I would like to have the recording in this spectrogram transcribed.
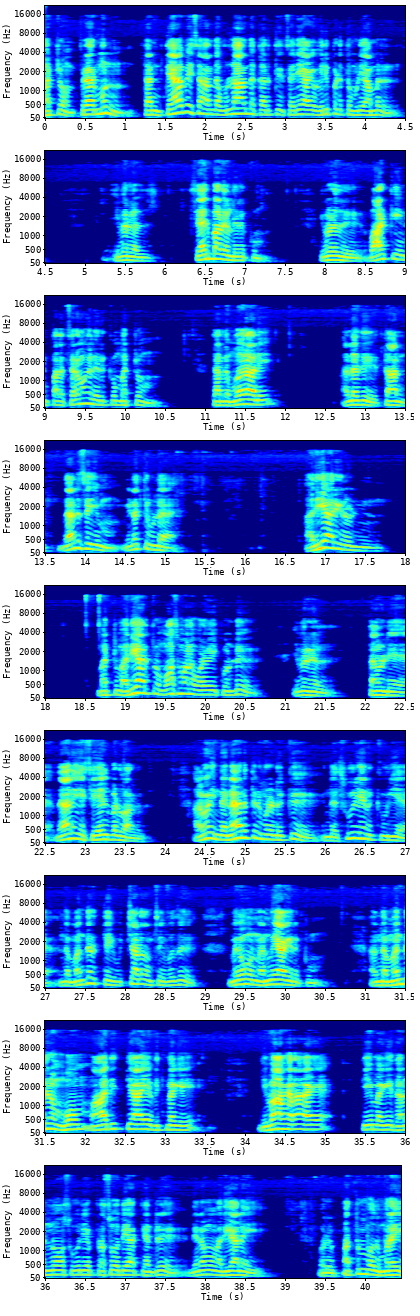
மற்றும் பிறர் முன் தன் தேவை சார்ந்த உள்ளார்ந்த கருத்தை சரியாக வெளிப்படுத்த முடியாமல் இவர்கள் செயல்பாடுகள் இருக்கும். இவரது வாழ்க்கையின் பல சிரமங்கள் இருக்கும் மற்றும் தனது முதலாளி அல்லது தான் வேலை செய்யும் இடத்தில் உள்ள அதிகாரிகளுடன் மற்றும் அதிகாரத்துடன் மோசமான உறவை கொண்டு இவர்கள் தங்களுடைய வேலையை செயல்படுவார்கள். ஆகவே இந்த நேரத்தில் இவர்களுக்கு இந்த சூரியனுக்கு உரிய இந்த மந்திரத்தை உச்சாரணம் செய்வது மிகவும் நன்மையாக இருக்கும். அந்த மந்திரம் ஓம் ஆதித்யாய வித்மகே திவாகராய தீமகி தன்னோ சூரிய பிரசோதயாத் என்று தினமும் அதிகாலை ஒரு பத்தொன்பது முறை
